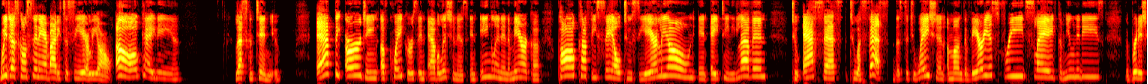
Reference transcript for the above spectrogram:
We just gonna send everybody to Sierra Leone. Oh, okay then. Let's continue. At the urging of Quakers and abolitionists in England and America, Paul Cuffe sailed to Sierra Leone in 1811 to assess to assess the situation among the various freed slave communities the British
